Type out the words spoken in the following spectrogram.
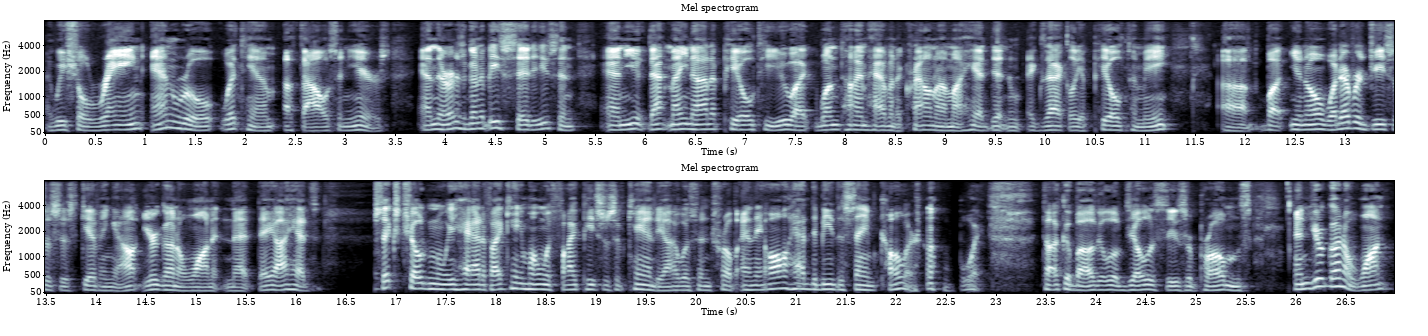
And we shall reign and rule with him a thousand years. And there's going to be cities and and you, that may not appeal to you. I, one time having a crown on my head didn't exactly appeal to me. Uh, but you know whatever jesus is giving out you're going to want it in that day. I had six children we had. If i came home with five pieces of candy i was in trouble. And they all had to be the same color. Oh boy. Talk about the little jealousies or problems. And you're going to want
